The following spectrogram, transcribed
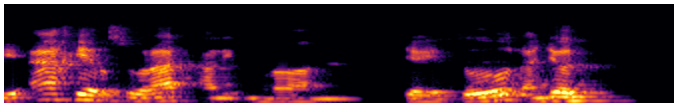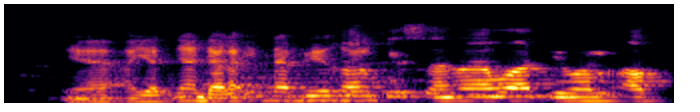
di akhir surat Ali Imran, yaitu lanjut ya ayatnya adalah inna fi khalqis samawati wal ardh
